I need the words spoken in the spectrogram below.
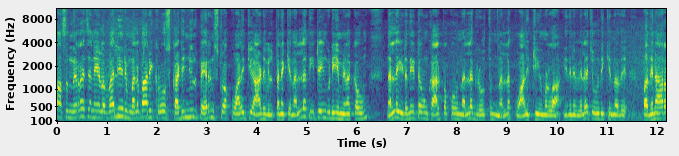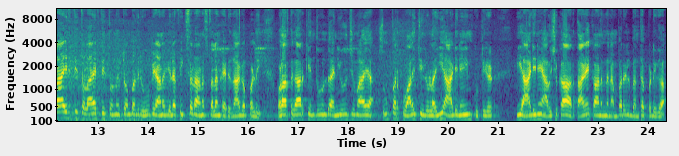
മാസം നിറചനയുള്ള വലിയൊരു മലബാറി ക്രോസ് കടിഞ്ഞൂൽ പേരന്റ് സ്റ്റോക്ക് ക്വാളിറ്റി ആട് വിൽപ്പനയ്ക്ക് നല്ല തീറ്റയും കുടിയും ഇണക്കവും നല്ല ഇടനീട്ടവും കാൽപ്പക്കവും നല്ല ഗ്രോത്തും നല്ല ക്വാളിറ്റിയുമുള്ള ഇതിന് വില ചോദിക്കുന്നത് പതിനാറായിരത്തി തൊള്ളായിരത്തി തൊണ്ണൂറ്റൊമ്പത് രൂപയാണ്. വില ഫിക്സഡ് ആണ് സ്ഥലം കരുനാഗപ്പള്ളി വളർത്തുകാർക്ക് എന്തുകൊണ്ട് അനുയോജ്യമായ സൂപ്പർ ക്വാളിറ്റിയിലുള്ള ഈ ആടിനെയും കുട്ടികൾ ഈ ആടിനെ ആവശ്യക്കാർ താഴെ കാണുന്ന നമ്പറിൽ ബന്ധപ്പെടുക.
